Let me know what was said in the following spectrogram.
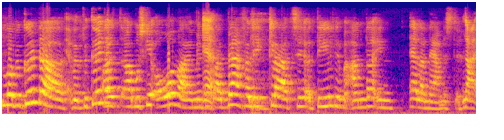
du var begyndt at, Jeg begyndte, at, at måske overveje, men ja. Ja. du var i hvert fald ikke klar til at dele det med andre end allernærmeste. nej,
